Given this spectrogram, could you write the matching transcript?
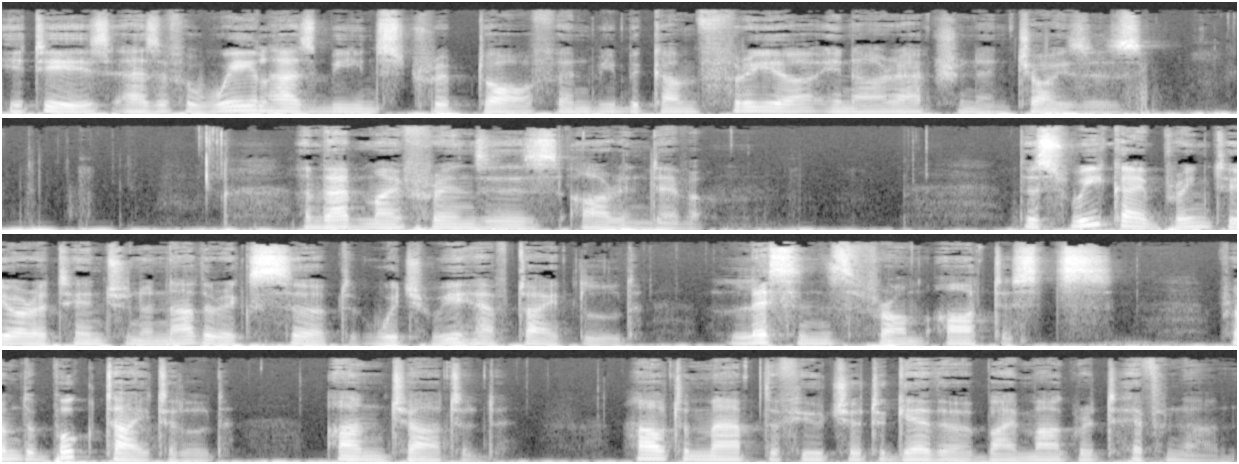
it is as if a veil has been stripped off and we become freer in our action and choices. And that, my friends, is our endeavor. This week I bring to your attention another excerpt which we have titled Lessons from Artists, from the book titled Uncharted How to Map the Future Together by Margaret Heffernan.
